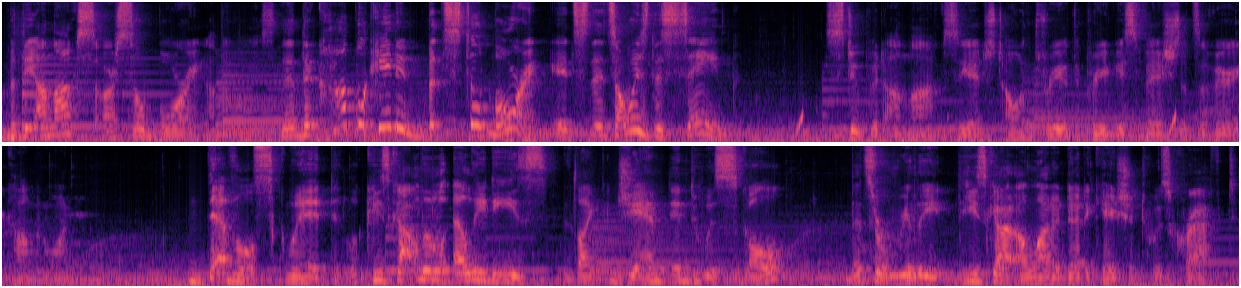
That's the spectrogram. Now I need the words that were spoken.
But the unlocks are so boring otherwise. They're, complicated, but still boring. It's, it's always the same stupid unlocks. So yeah, just own three of the previous fish. That's a very common one. Devil squid. Look, he's got little LEDs like jammed into his skull. That's a really, he's got a lot of dedication to his craft.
